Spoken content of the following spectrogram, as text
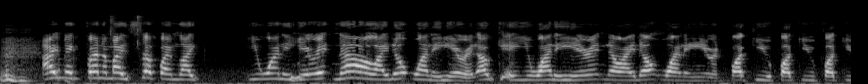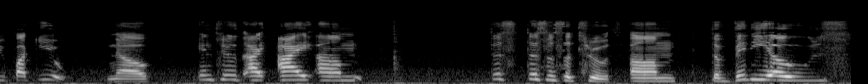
I make fun of myself. I'm like, you want to hear it? No, I don't want to hear it. Okay, you want to hear it? No, I don't want to hear it. Fuck you, fuck you, fuck you, fuck you. No. Into I I um this this is the truth. Um the videos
